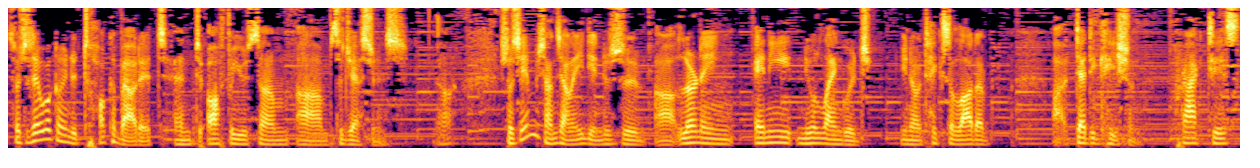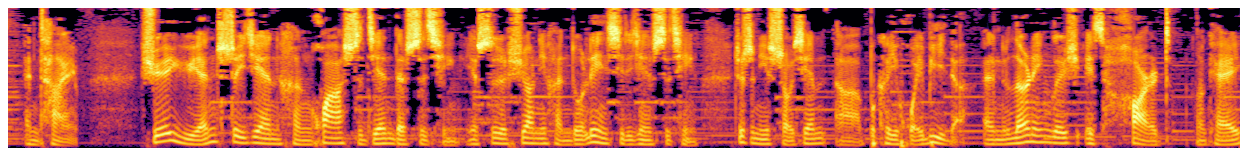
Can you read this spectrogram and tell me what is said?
So today we're going to talk about it and to offer you some um, suggestions. 啊，首先我们想讲的一点就是啊、uh,，learning any new language, you know, takes a lot of 啊、uh, dedication, practice and time. 学语言是一件很花时间的事情，也是需要你很多练习的一件事情。这是你首先啊、uh, 不可以回避的。And learning English is hard. Okay,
